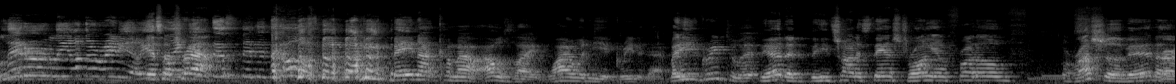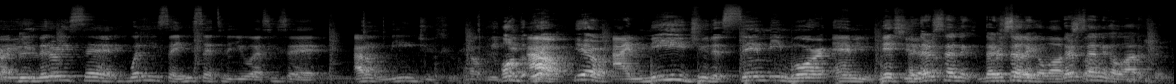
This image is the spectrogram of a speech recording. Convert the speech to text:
Literally on the radio. He's It's a like, trap. This nigga goes. he may not come out. I was like, why would he agree to that? But he agreed to it. yeah, that he's trying to stand strong in front of Russia, man. I mean, he literally said, what did he say? He said to the U.S., he said, I don't need you to help me oh, get Oh, the- out. yeah, yeah. I need you to send me more ammunition. And they're sending. They're, They're sending, sending a lot of They're stuff. sending a lot of shit though.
